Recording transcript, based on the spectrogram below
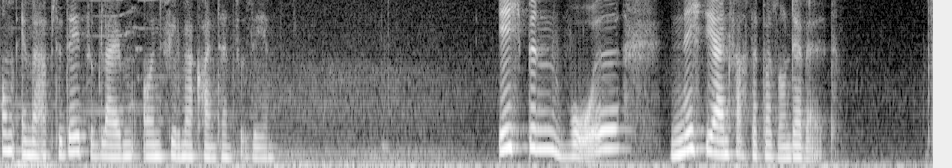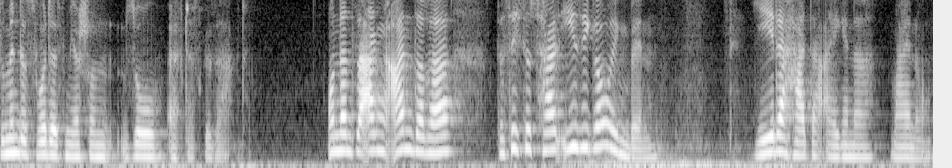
um immer up to date zu bleiben und viel mehr Content zu sehen. Ich bin wohl nicht die einfachste Person der Welt. Zumindest wurde es mir schon so öfters gesagt. Und dann sagen andere, dass ich total easygoing bin. Jeder hat eine eigene Meinung.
